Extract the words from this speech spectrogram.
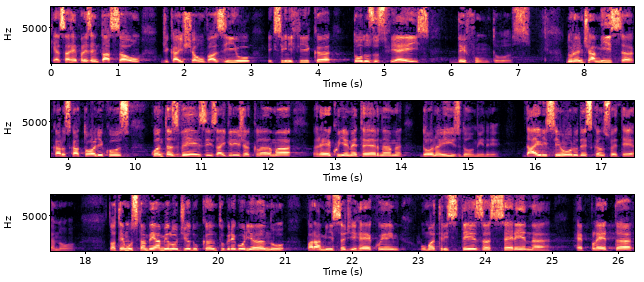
que é essa representação de caixão vazio e que significa todos os fiéis defuntos. Durante a missa, caros católicos, quantas vezes a igreja clama Requiem aeternam dona eis Domine. Dai-lhe, Senhor, o descanso eterno. Nós temos também a melodia do canto gregoriano para a missa de Requiem, uma tristeza serena, repleta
